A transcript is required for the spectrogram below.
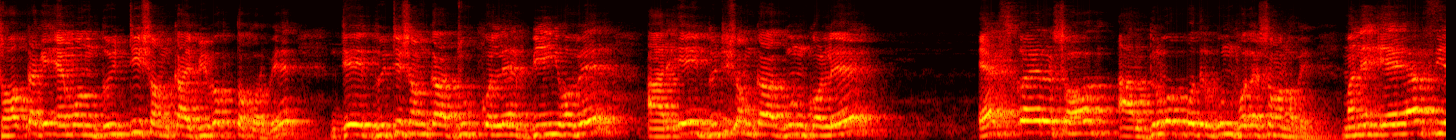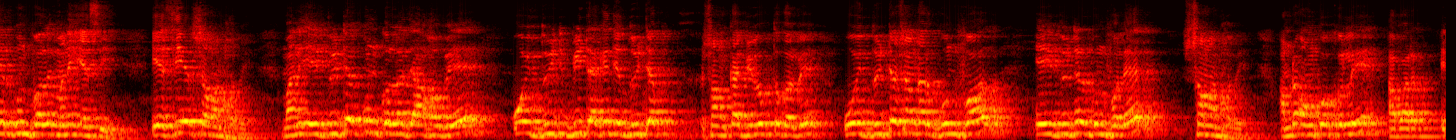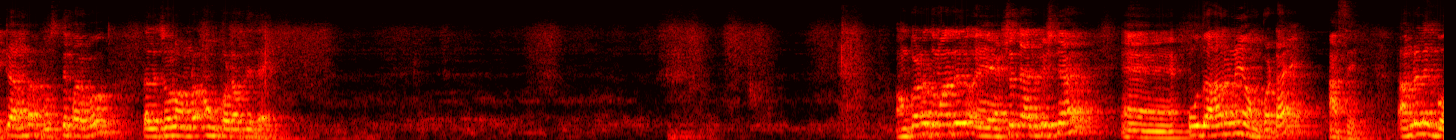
সহগটাকে এমন দুইটি সংখ্যায় বিভক্ত করবে, যে দুইটি সংখ্যা যোগ করলে বি হবে, আর এই দুইটি সংখ্যা গুণ করলে এক্স স্কোয়ারের সহগ আর ধ্রুবক পদের গুণফলের সমান হবে। মানে এ আর সি এর গুণফলে মানে এসি এসি এর সমান হবে। মানে এই দুইটা গুণ করলে যা হবে ওই দুই বিটাকে যে দুইটা সংখ্যায় বিভক্ত করবে, ওই দুইটা সংখ্যার গুণফল এই দুইটার গুণফলের সমান হবে। আমরা অঙ্ক করলে আবার এটা আমরা বুঝতে পারব। তাহলে চলো আমরা অঙ্কটাতে যাই। অঙ্কটা তোমাদের একশো চার পৃষ্ঠার উদাহরণী অঙ্কটায় আছে। আমরা লিখব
